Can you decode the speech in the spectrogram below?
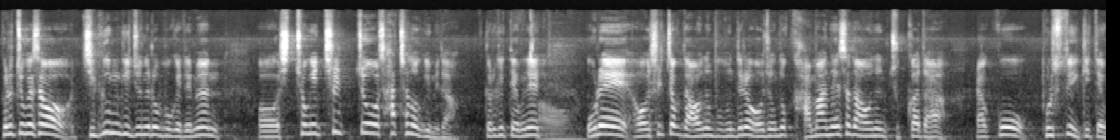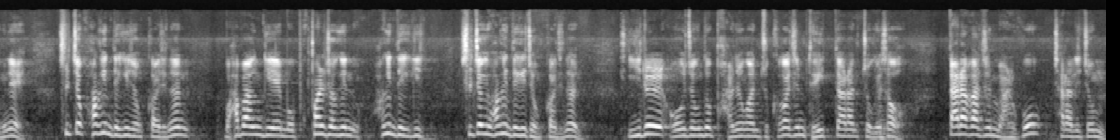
그런 쪽에서 지금 기준으로 보게 되면 어, 시총이 7조 4천억입니다. 그렇기 때문에 어. 올해 어, 실적 나오는 부분들을 어느 정도 감안해서 나오는 주가다라고 볼 수도 있기 때문에 실적 확인되기 전까지는 뭐 하반기에 뭐 폭발적인 확인되기 실적이 확인되기 전까지는 이를 어느 정도 반영한 주가가 지금 돼 있다라는 쪽에서 따라가지 말고 차라리 좀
